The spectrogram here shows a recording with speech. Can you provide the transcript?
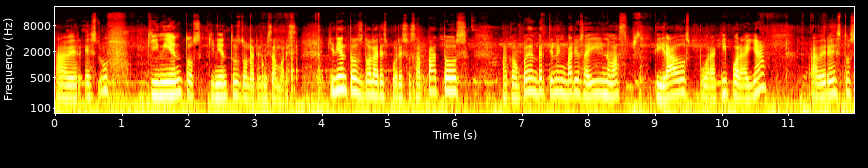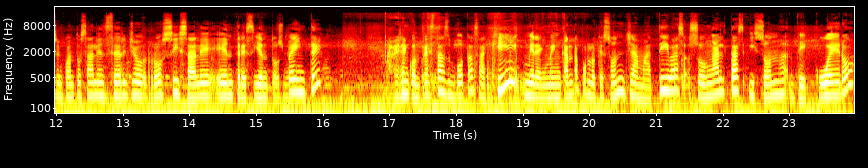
A ver, es, uff, 500, 500 dólares, mis amores. 500 dólares por esos zapatos. Ah, como pueden ver, tienen varios ahí nomás tirados por aquí, por allá. A ver estos, en cuánto salen. Sergio Rossi sale en 320. A ver, encontré estas botas aquí. Miren, me encanta por lo que son llamativas, son altas y son de cuero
